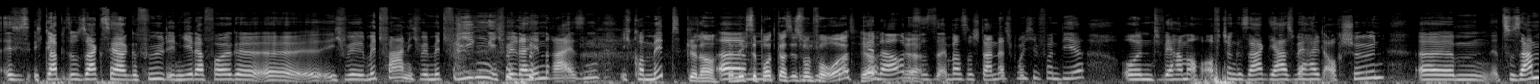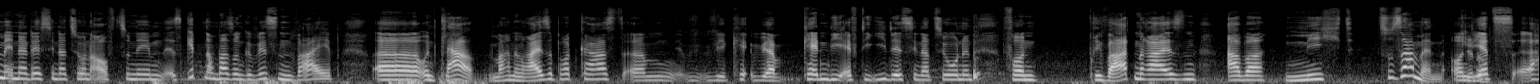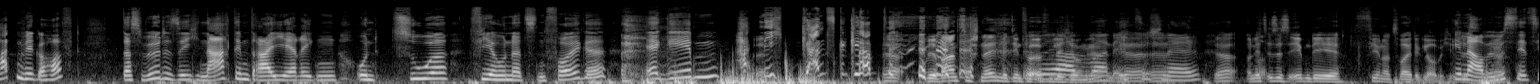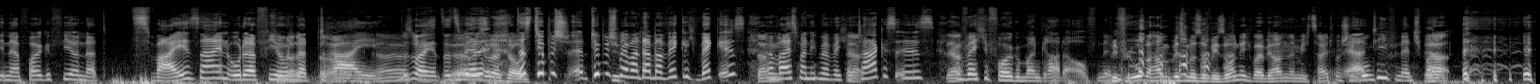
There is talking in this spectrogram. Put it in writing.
ich, ich glaube, du sagst ja gefühlt in jeder Folge, äh, ich will mitfahren, ich will mitfliegen, ich will dahin reisen, ich komme mit. Genau, der nächste Ähm, Podcast ist von vor Ort. Ja? Genau, das ja. ist immer so Standardsprüche von dir. Und wir haben auch oft schon gesagt, ja, es wäre halt auch schön, ähm, zusammen in der Destination aufzunehmen. Es gibt noch mal so einen gewissen Vibe. Äh, und klar, wir machen einen Reisepodcast. Ähm, wir, wir kennen die FDI-Destinationen von privaten Reisen, aber nicht zusammen. Und Genau. jetzt äh, hatten wir gehofft, das würde sich nach dem Dreijährigen und zur 400. Folge ergeben. Hat nicht ganz geklappt. Ja, wir waren zu schnell mit den Veröffentlichungen. Wir waren ne? echt ja, zu ja. schnell. Ja, und jetzt ist es eben die 402. glaube ich. Genau, wir ja. müssten jetzt in der Folge 402 sein oder 403. 403. Ja, müssen wir jetzt, das, müssen wir das ist typisch, äh, typisch, wenn man da mal wirklich weg ist, dann, Dann- weiß man nicht mehr, welcher. Tag es ist und welche Folge man gerade aufnimmt. Wie viel Uhr wir haben, wissen wir sowieso nicht, weil wir haben nämlich ja, Zeitverschiebung. tiefenentspannt. Ja.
